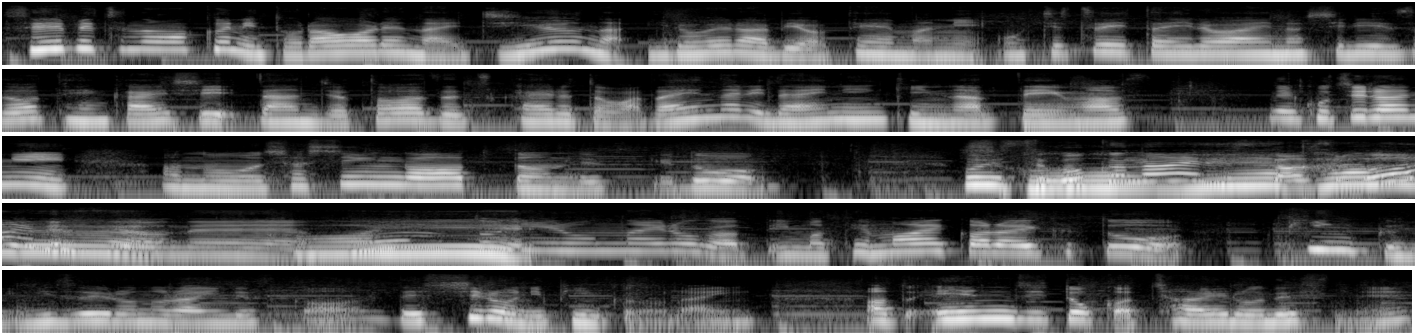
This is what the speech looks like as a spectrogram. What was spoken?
性別の枠にとらわれない自由な色選びをテーマに落ち着いた色合いのシリーズを展開し男女問わず使えると話題になり大人気になっています。でこちらにあの写真があったんですけどこれすごくないですか？すごいですよね。本当にいろんな色があって今手前から行くとピンクに水色のラインですか？で白にピンクのライン。あとエンジとか茶色ですね。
